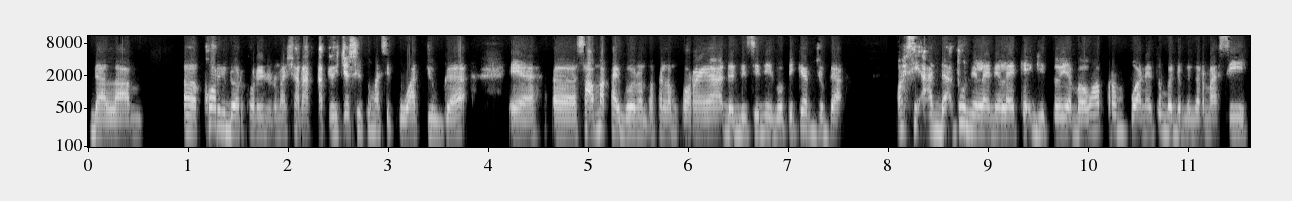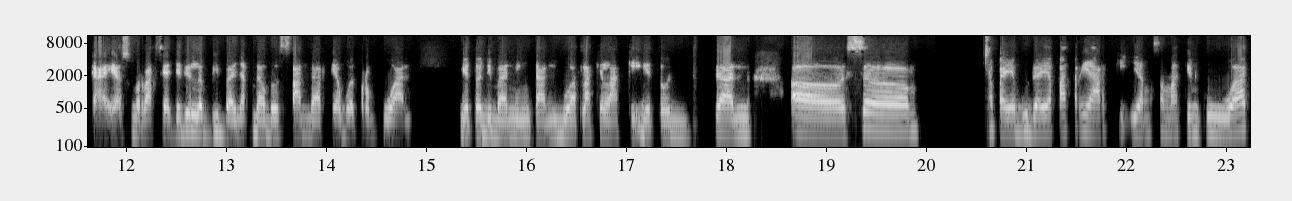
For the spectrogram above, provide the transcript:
dalam koridor-koridor uh, masyarakat which is itu masih kuat juga ya. Uh, sama kayak gue nonton film Korea dan di sini gue pikir juga masih ada tuh nilai-nilai kayak gitu ya bahwa perempuan itu benar-benar masih kayak sumber maksiat jadi lebih banyak double standar ya buat perempuan gitu dibandingkan buat laki-laki gitu. Dan uh, se apa ya budaya patriarki yang semakin kuat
